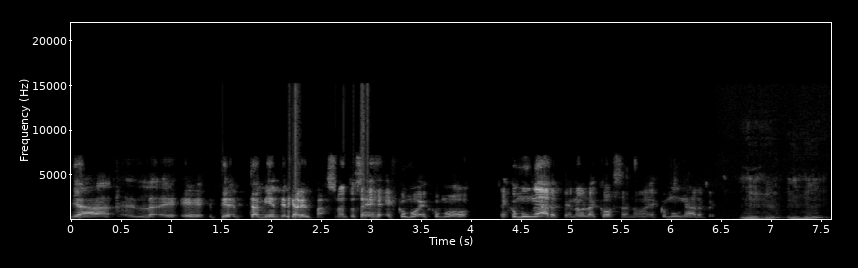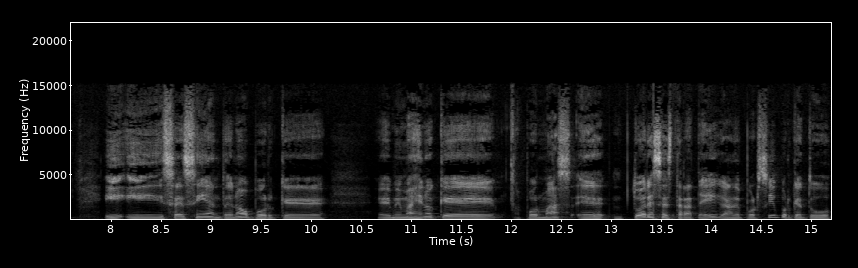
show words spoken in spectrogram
ya eh, eh, también tiene que dar el paso. Entonces, es como, es como es como un arte, ¿no? La cosa, ¿no? Es como un arte. Y, y, se siente, ¿no? Porque eh, me imagino que por más, eh, tú eres estratega de por sí, porque tú,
